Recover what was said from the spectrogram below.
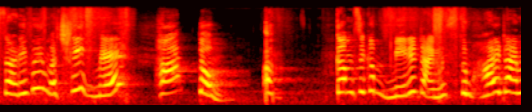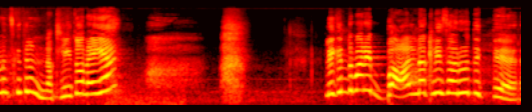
सड़ी हुई मछली? मैं? हाँ तुम। अब कम से कम मेरे डायमंड्स तुम्हारे डायमंड्स की तरह नकली तो नहीं है? लेकिन तुम्हारे बाल नकली ज़रूर दिखते हैं।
